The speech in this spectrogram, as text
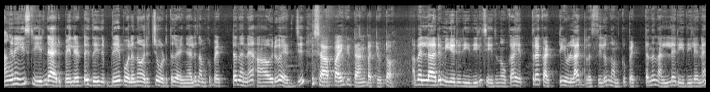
അങ്ങനെ ഈ സ്റ്റീലിന്റെ അരിപ്പയിലിട്ട് ഇത് ഇതേപോലെ ഒന്ന് ഉരച്ചു കൊടുത്തു കഴിഞ്ഞാൽ നമുക്ക് പെട്ടെന്ന് തന്നെ ആ ഒരു എഡ്ജ് ഷാർപ്പായി കിട്ടാൻ പറ്റും കേട്ടോ അപ്പോൾ എല്ലാവരും ഈ ഒരു രീതിയിൽ ചെയ്ത് നോക്കുക. എത്ര കട്ടിയുള്ള ഡ്രസ്സിലും നമുക്ക് പെട്ടെന്ന് നല്ല രീതിയിൽ തന്നെ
